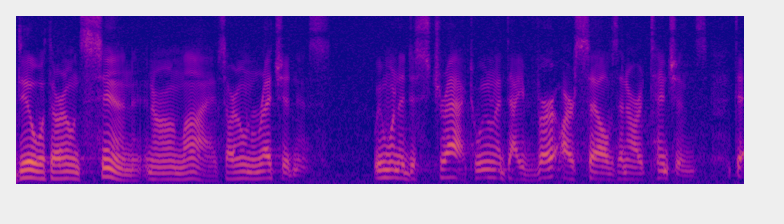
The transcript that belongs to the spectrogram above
to deal with our own sin in our own lives, our own wretchedness. We want to distract. We want to divert ourselves and our attentions to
